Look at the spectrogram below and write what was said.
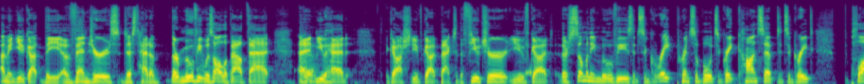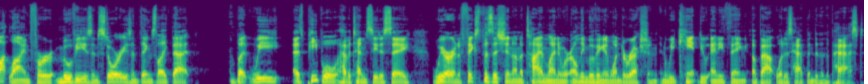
I mean, you've got the Avengers just had a their movie was all about that and yeah. you had gosh, you've got Back to the Future, you've got there's so many movies. It's a great principle, it's a great concept, it's a great plot line for movies and stories and things like that. But we as people have a tendency to say we are in a fixed position on a timeline and we're only moving in one direction and we can't do anything about what has happened in the past.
